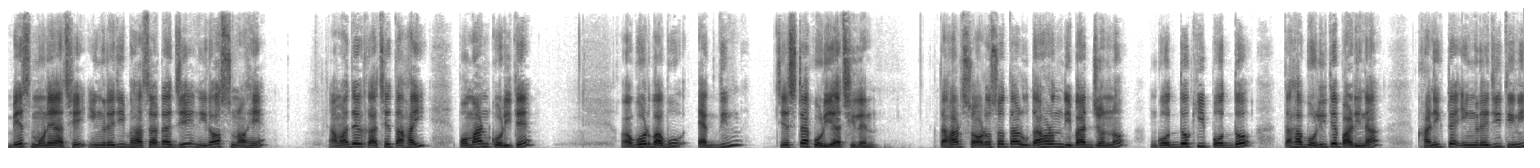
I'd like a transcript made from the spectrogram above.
বেশ মনে আছে, ইংরেজি ভাষাটা যে নিরস নহে, আমাদের কাছে তাহাই প্রমাণ করিতে অগরবাবু একদিন চেষ্টা করিয়াছিলেন। তাহার সরসতার উদাহরণ দিবার জন্য গদ্য কি পদ্য তাহা বলিতে পারি না, খানিকটা ইংরেজি তিনি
